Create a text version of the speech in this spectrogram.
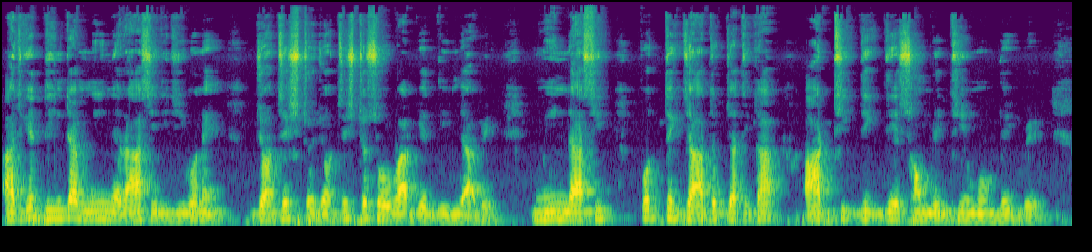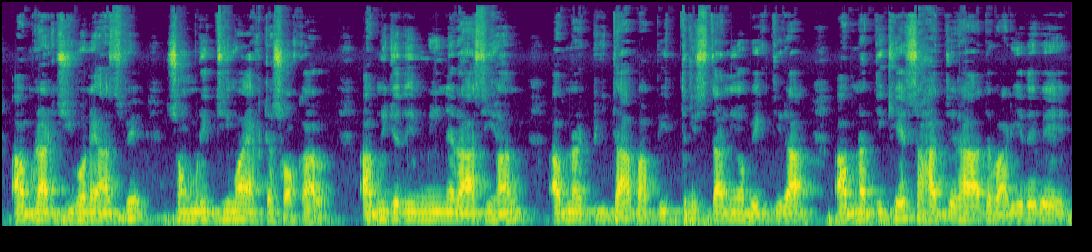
আজকের দিনটা মিন রাশির জীবনে যথেষ্ট যথেষ্ট সৌভাগ্যের দিন যাবে। মিন রাশি প্রত্যেক জাতক জাতিকা আর্থিক দিক দিয়ে সমৃদ্ধির মুখ দেখবে। আপনার জীবনে আসবে সমৃদ্ধিময় একটা সকাল। আপনি যদি মিন রাশি হন, আপনার পিতা বা পিতৃস্থানীয় ব্যক্তিরা আপনার দিকে সাহায্যের হাত বাড়িয়ে দেবে।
